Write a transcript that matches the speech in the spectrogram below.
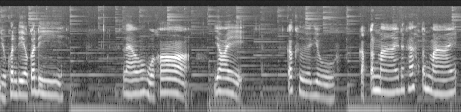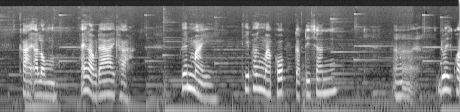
อยู่คนเดียวก็ดี แล้วหัวข้อย่อยก็คืออยู่กับต้นไม้นะคะ ต้นไม้คลายอารมณ์ให้เราได้ค่ะ เพื่อนใหม่ที่เพิ่งมาพบกับดิฉันด้วยคว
